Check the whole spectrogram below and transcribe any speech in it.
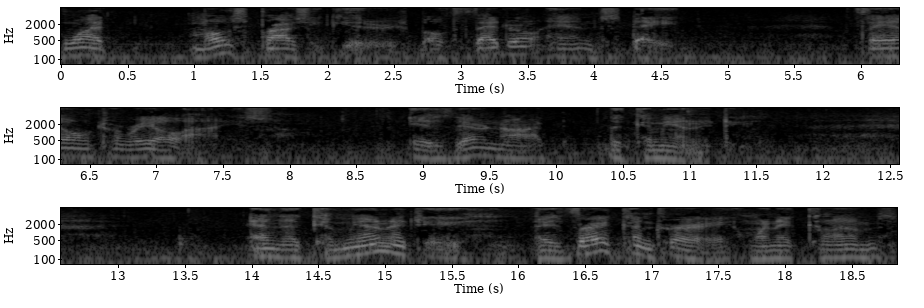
what most prosecutors, both federal and state, fail to realize is they're not the community. And the community is very contrary when it comes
